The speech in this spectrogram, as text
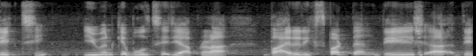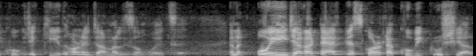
লিখছি ইউএনকে বলছি যে আপনারা বাইরের এক্সপার্ট দেন দেশ দেখুক যে কি ধরনের জার্নালিজম হয়েছে। ওই জায়গাটা অ্যাড্রেস করাটা খুবই ক্রুশিয়াল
